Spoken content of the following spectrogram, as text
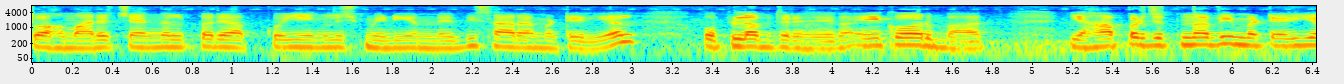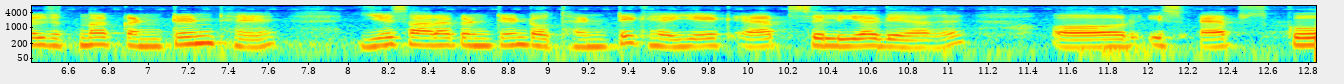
तो हमारे चैनल पर आपको ये इंग्लिश मीडियम में भी सारा मटेरियल उपलब्ध रहेगा। एक और बात, यहाँ पर जितना भी मटेरियल जितना कंटेंट है, ये सारा कंटेंट ऑथेंटिक है, ये एक ऐप से लिया गया है और इस ऐप्स को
